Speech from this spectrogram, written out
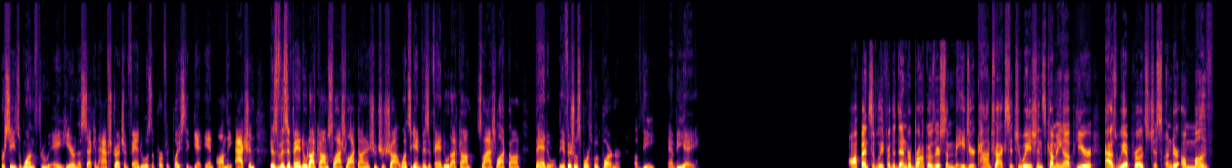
for seeds one through eight here in the second half stretch, and FanDuel is the perfect place to get in on the action. Just visit fanduel.com slash locked on and shoot your shot. Once again, visit fanduel.com slash locked on. FanDuel, the official sportsbook partner of the NBA. offensively for the Denver Broncos, there's some major contract situations coming up here as we approach just under a month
